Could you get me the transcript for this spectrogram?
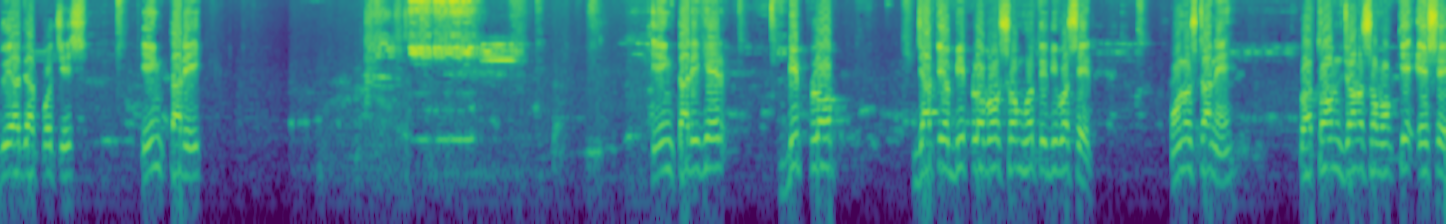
দুই হাজার পঁচিশ ইং তারিখ, ইং তারিখের বিপ্লব, জাতীয় বিপ্লব সংহতি দিবসের অনুষ্ঠানে প্রথম জনসমক্ষে এসে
